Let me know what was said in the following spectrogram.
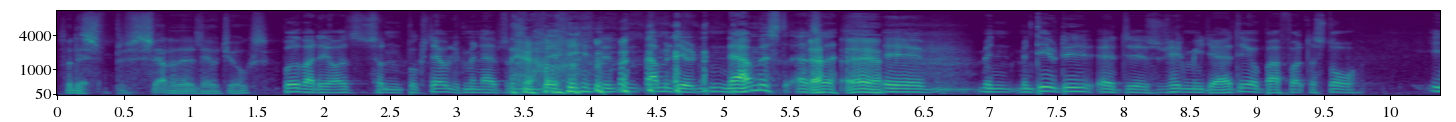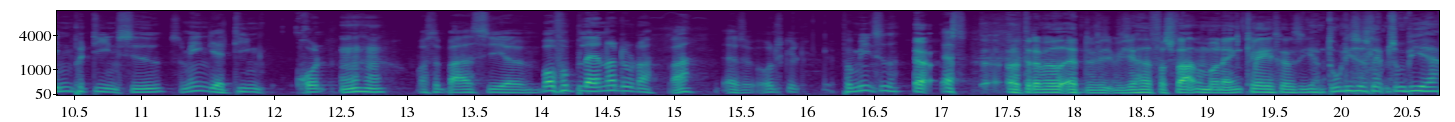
Så det er svært at lave jokes. Både var det også sådan bogstaveligt, men altså, det, nej, men det er jo nærmest, altså, ja, ja. Øh, men, men det er jo det, at øh, sociale medier er, det er jo bare folk, der står inde på din side, som egentlig er din grund, Mm-hmm. Og så bare siger, hvorfor blander du dig? Hvad? Altså, undskyld, på min side? Ja. Altså, Og det der med, at hvis jeg havde forsvaret mig mod en anklage, så ville jeg sige, jamen du er lige så slem, som vi er.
